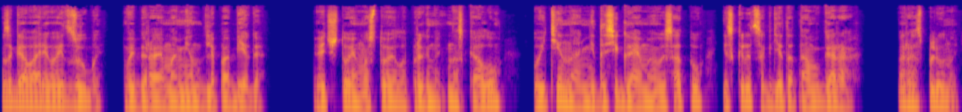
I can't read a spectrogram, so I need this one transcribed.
заговаривает зубы, выбирая момент для побега. Ведь что ему стоило прыгнуть на скалу, уйти на недосягаемую высоту и скрыться где-то там в горах, расплюнуть.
